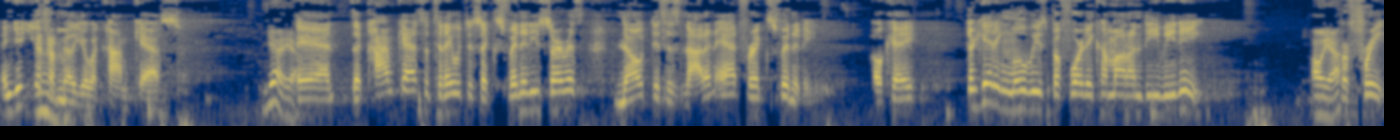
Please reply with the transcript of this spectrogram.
and you, you're familiar with Comcast. Yeah, yeah. And the Comcast of today with this Xfinity service, no, this is not an ad for Xfinity. Okay, they're getting movies before they come out on DVD oh yeah. for free.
